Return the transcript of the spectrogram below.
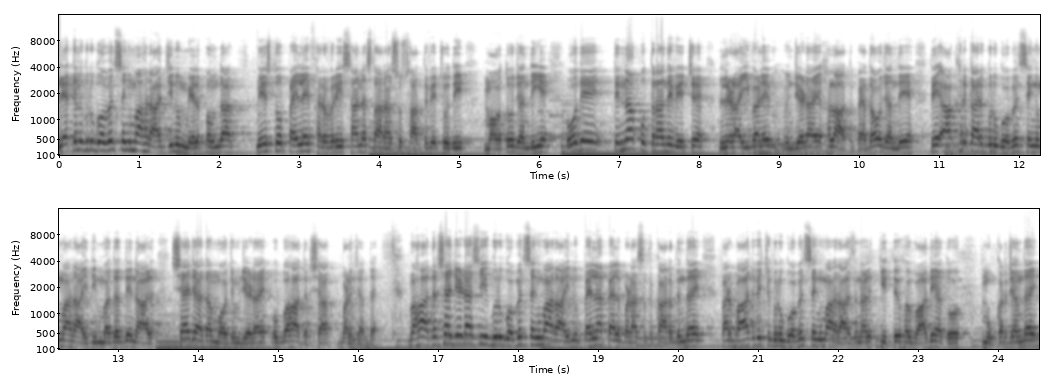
ਲੇਕਿਨ ਗੁਰੂ ਗੋਬਿੰਦ ਸਿੰਘ ਮਹਾਰਾਜ ਜੀ ਨੂੰ ਮਿਲ ਪਾਉਂਦਾ ਇਸ ਤੋਂ ਪਹਿਲੇ ਫਰਵਰੀ ਸਨ 1707 ਵਿੱਚ ਉਹਦੀ ਮੌਤ ਹੋ ਜਾਂਦੀ ਹੈ ਉਹਦੇ ਤਿੰਨਾਂ ਪੁੱਤਰਾਂ ਦੇ ਵਿੱਚ ਲੜਾਈ ਵਾਲੇ ਜਿਹੜਾ ਇਹ ਹਾਲਾਤ ਪੈਦਾ ਹੋ ਜਾਂਦੇ ਹੈ ਤੇ ਆਖਰਕਾਰ ਗੁਰੂ ਗੋਬਿੰਦ ਸਿੰਘ ਮਹਾਰਾਜ ਦੀ ਮਦਦ ਦੇ ਨਾਲ ਸ਼ਹਿਜ਼ਾਦਾ ਮੌਜਮ ਜਿਹੜਾ ਹੈ ਉਹ ਬਹਾਦਰ ਸ਼ਾਹ ਬਣ ਜਾਂਦਾ ਹੈ ਬਹਾਦਰ ਸ਼ਾਹ ਜਿਹੜਾ ਸੀ, ਗੁਰੂ ਗੋਬਿੰਦ ਸਿੰਘ ਮਹਾਰਾਜ ਨੂੰ ਪਹਿਲਾਂ ਪਹਿਲ ਬੜਾ ਸਤਿਕਾਰ ਦਿੰਦਾ ਹੈ ਪਰ ਬਾਅਦ ਵਿੱਚ ਗੁਰੂ ਗੋਬਿੰਦ ਸਿੰਘ ਮਹਾਰਾਜ ਨਾਲ ਕੀਤੇ ਹੋਏ ਵਾਅਦਿਆਂ ਤੋਂ ਮੁੱਕਰ ਜਾਂਦਾ ਹੈ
